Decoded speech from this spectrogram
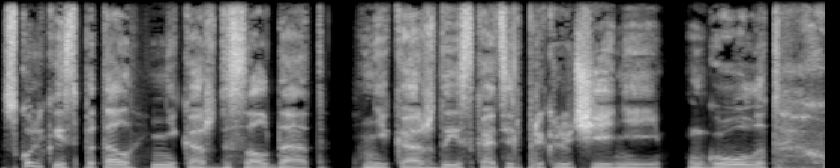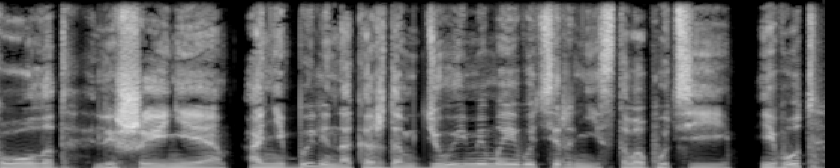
сколько испытал не каждый солдат, не каждый искатель приключений. Голод, холод, лишения – они были на каждом дюйме моего тернистого пути. И вот,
